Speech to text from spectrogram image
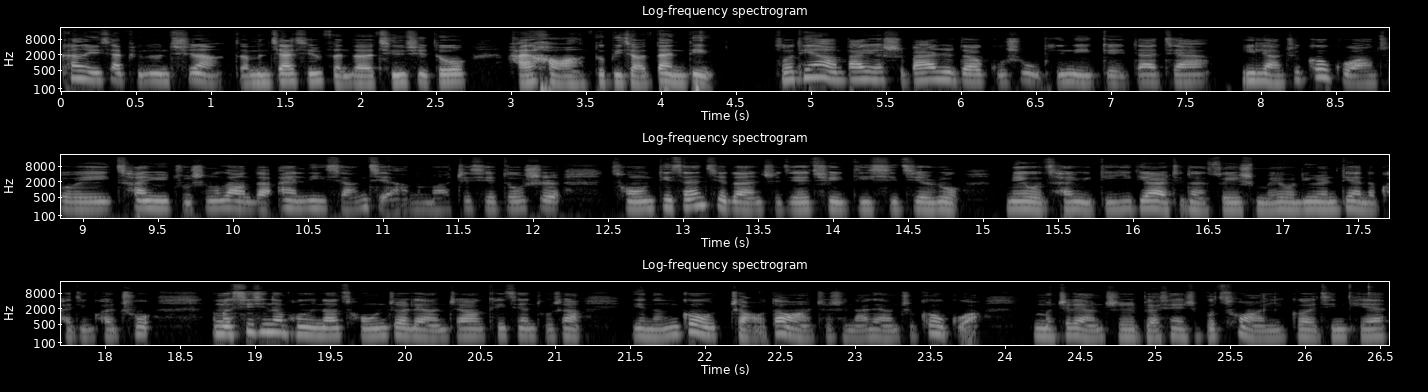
看了一下评论区啊，咱们嘉兴粉的情绪都还好啊，都比较淡定。昨天啊，八月十八日的股市五评里给大家。以两只个股啊作为参与主升浪的案例详解啊，那么这些都是从第三阶段直接去低吸介入，没有参与第一、第二阶段，所以是没有利润垫的快进快出。那么细心的朋友呢，从这两张 K 线图上也能够找到啊，这是哪两只个股啊？那么这两只表现也是不错啊，一个今天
